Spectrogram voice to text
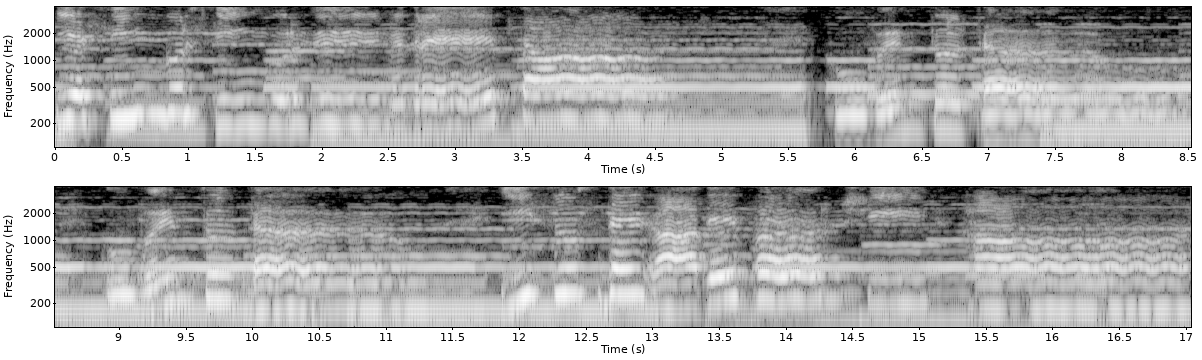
E singur, singur în dreptar. Cuvântul tău, de adevăr și har.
